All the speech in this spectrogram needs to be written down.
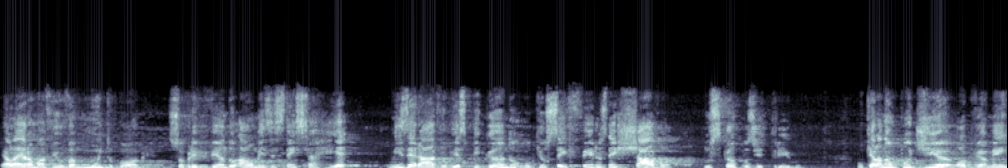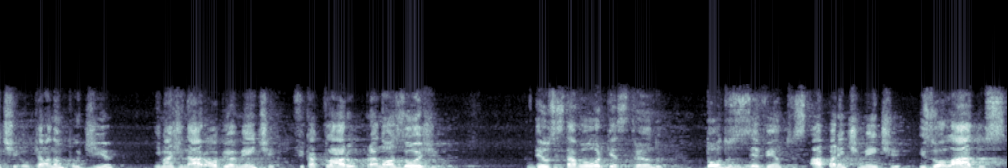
Ela era uma viúva muito pobre, sobrevivendo a uma existência re miserável, respigando o que os ceifeiros deixavam nos campos de trigo. O que ela não podia, obviamente, o que ela não podia imaginar, obviamente, fica claro para nós hoje. Deus estava orquestrando todos os eventos aparentemente isolados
